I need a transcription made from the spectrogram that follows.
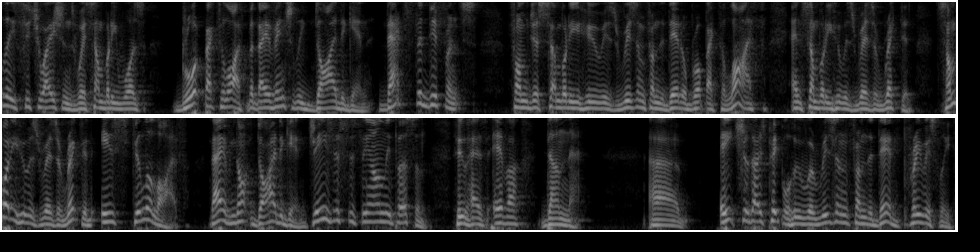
these situations where somebody was brought back to life, but they eventually died again. That's the difference from just somebody who is risen from the dead or brought back to life and somebody who is resurrected. Somebody who is resurrected is still alive. They have not died again. Jesus is the only person who has ever done that. Uh, each of those people who were risen from the dead previously,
